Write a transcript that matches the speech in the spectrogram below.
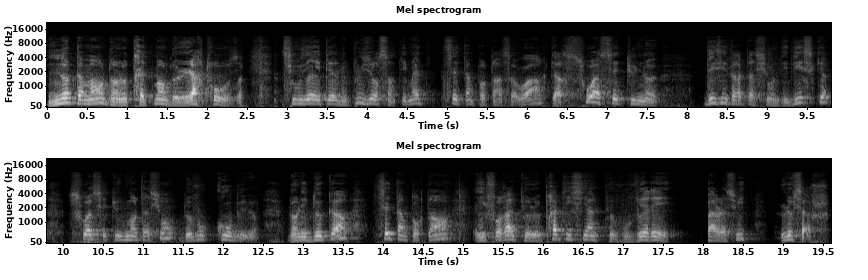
notamment dans le traitement de l'arthrose. Si vous avez perdu plusieurs centimètres, c'est important à savoir, car soit c'est une déshydratation des disques, soit c'est une augmentation de vos courbures. Dans les deux cas, c'est important et il faudra que le praticien que vous verrez par la suite le sache.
